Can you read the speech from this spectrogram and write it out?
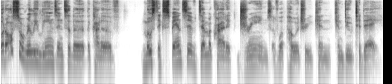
but also really leans into the the kind of most expansive democratic dreams of what poetry can can do today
